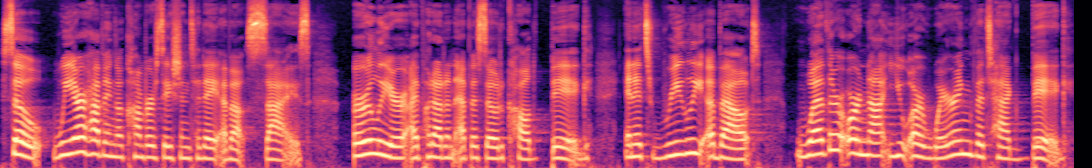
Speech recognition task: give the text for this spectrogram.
So, we are having a conversation today about size. Earlier, I put out an episode called Big, and it's really about whether or not you are wearing the tag big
